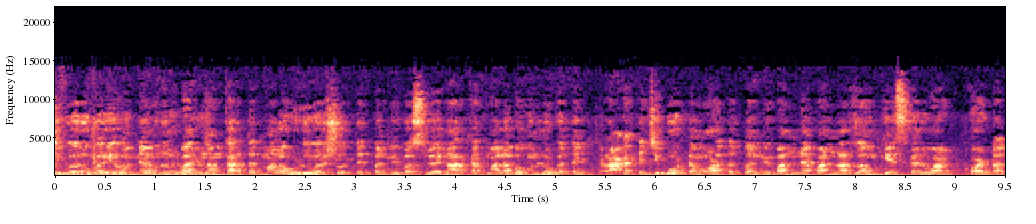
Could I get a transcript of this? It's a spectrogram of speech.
माझी बरोबरी होत नाही म्हणून बदनाम करतात मला हुडूवर शोधतात पण मी बसलोय नारकात. मला बघून लोक रागात त्यांची बोट मोडतात पण मी बनण्या बनणार जाऊन केस कर कोर्टात.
